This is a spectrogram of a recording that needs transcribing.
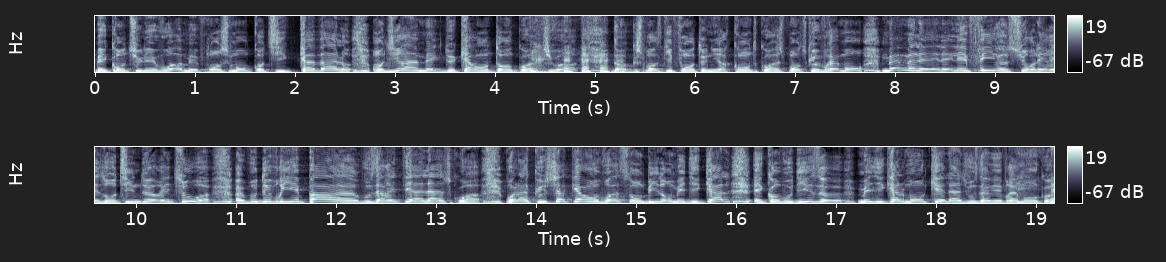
mais quand tu les vois, mais franchement quand ils cavalent, on dirait un mec de 40 ans quoi, tu vois. Donc je pense qu'il faut en tenir compte quoi. Je pense que vraiment, même les, les, les filles euh, sur les réseaux Tinder et tout, euh, vous devriez pas euh, vous arrêter à l'âge quoi. Voilà que chacun envoie son bilan médical et qu'on vous dise euh, médicalement quel âge vous avez vraiment quoi.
